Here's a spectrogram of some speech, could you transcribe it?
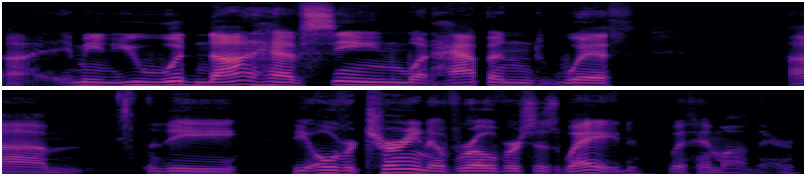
Uh, I mean, you would not have seen what happened with um, the the overturning of Roe versus Wade with him on there,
